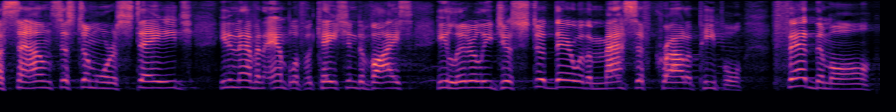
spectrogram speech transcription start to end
a sound system or a stage. He didn't have an amplification device. He literally just stood there with a massive crowd of people, fed them all,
